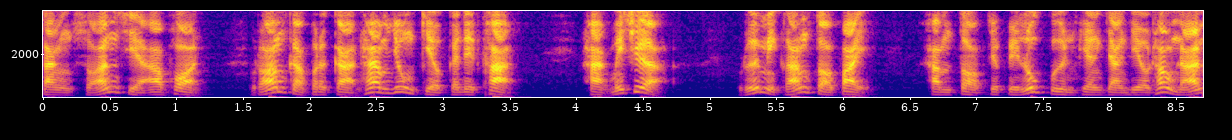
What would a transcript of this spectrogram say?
สั่งสอนเสียอาพรพร้อมกับประกาศห้ามยุ่งเกี่ยวกันเด็ดขาด หากไม่เชื่อ หรือมีครั้งต่อไปคำตอบจะเป็นลูกปืนเพียงอย่างเดียวเท่านั้น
